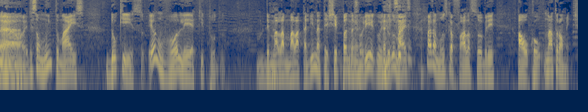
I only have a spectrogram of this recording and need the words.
Não. eles são muito mais do que isso. Eu não vou ler aqui tudo. De Mala- Malatalina, Teche, Panda Chorigo e tudo mais. Mas a música fala sobre álcool naturalmente.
